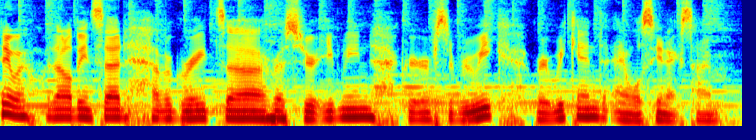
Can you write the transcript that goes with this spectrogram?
anyway, with that all being said, have a great uh, rest of your evening, great rest of your week, great weekend, and we'll see you next time.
